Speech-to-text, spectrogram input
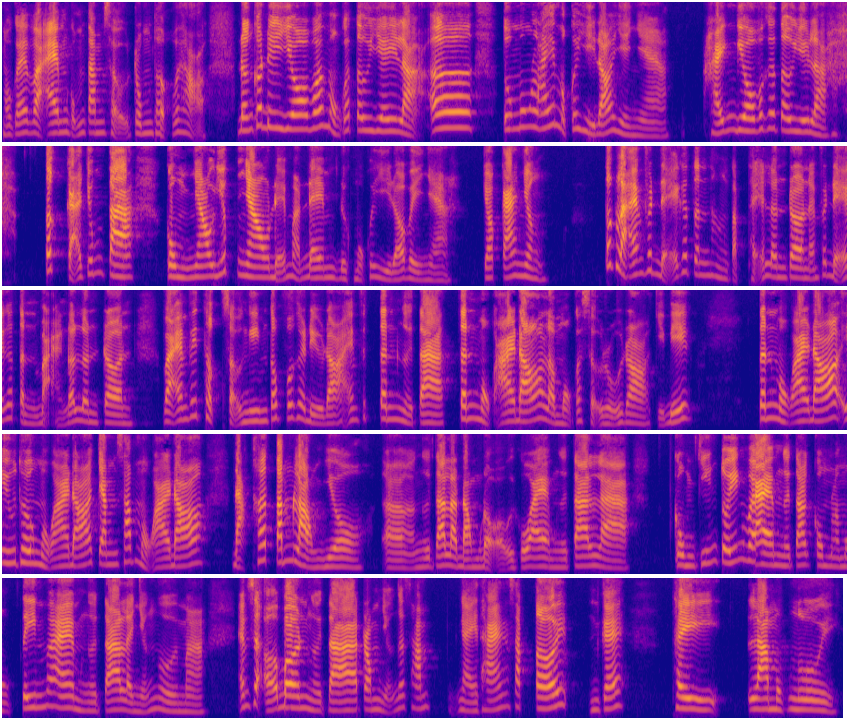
Ok, và em cũng tâm sự trung thực với họ. Đừng có đi vô với một cái tư duy là, ơ, tôi muốn lấy một cái gì đó về nhà. Hãy vô với cái tư duy là, tất cả chúng ta cùng nhau giúp nhau để mà đem được một cái gì đó về nhà cho cá nhân tức là em phải để cái tinh thần tập thể lên trên em phải để cái tình bạn đó lên trên. Và em phải thực sự nghiêm túc với cái điều đó em phải tin người ta tin một ai đó là một cái sự rủi ro chị biết. Tin một ai đó yêu thương một ai đó chăm sóc một ai đó đặt hết tấm lòng vô à, người ta là đồng đội của em người ta là cùng chiến tuyến với em người ta cùng là một team với em người ta là những người mà em sẽ ở bên người ta trong những cái sắm ngày tháng sắp tới ok thì là một người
